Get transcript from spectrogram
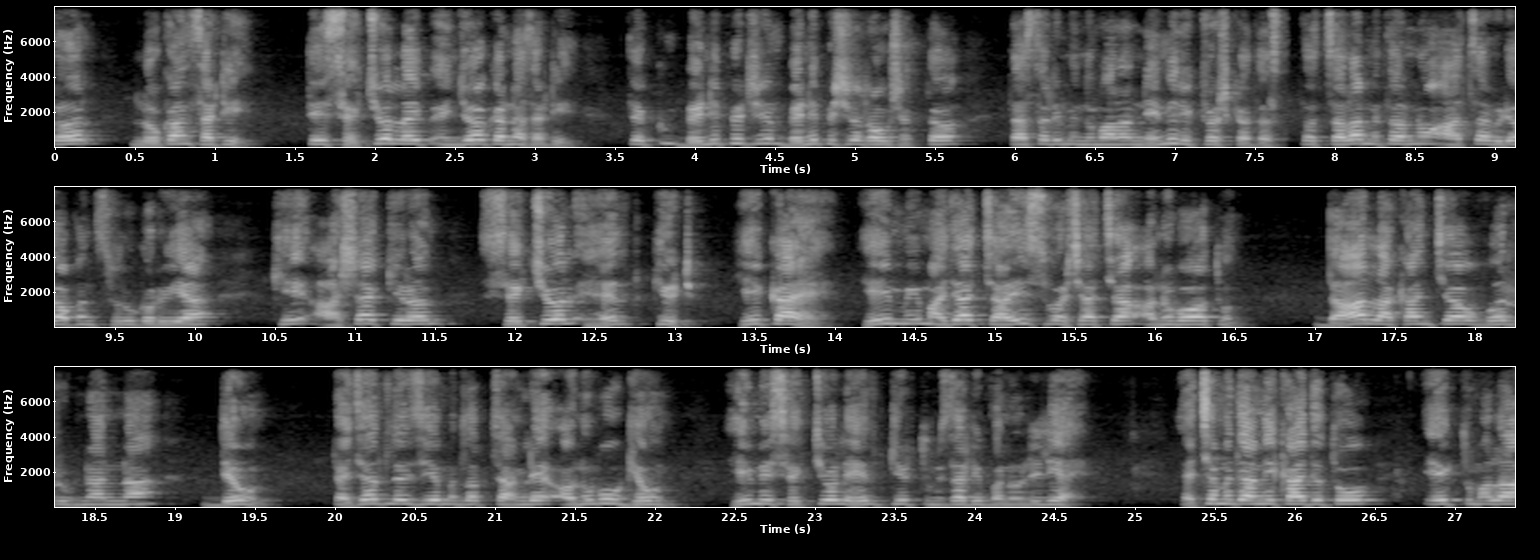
तर लोकांसाठी ते सेक्च्युअल लाईफ एन्जॉय करण्यासाठी ते बेनिफिट बेनिफिशियल राहू शकतं. त्यासाठी मी तुम्हाला नेहमी रिक्वेस्ट करत असतो. तर चला मित्रांनो आजचा व्हिडिओ आपण सुरू करूया की Asha Kiran sexual health kit ही काय आहे? हे मी माझ्या चाळीस वर्षाच्या अनुभवातून दहा लाखांच्या वर रुग्णांना देऊन त्याच्यातले जे मतलब चांगले अनुभव घेऊन ही मी सेक्च्युअल हेल्थ किट तुमच्यासाठी बनवलेली आहे. याच्यामध्ये आम्ही काय देतो? एक तुम्हाला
